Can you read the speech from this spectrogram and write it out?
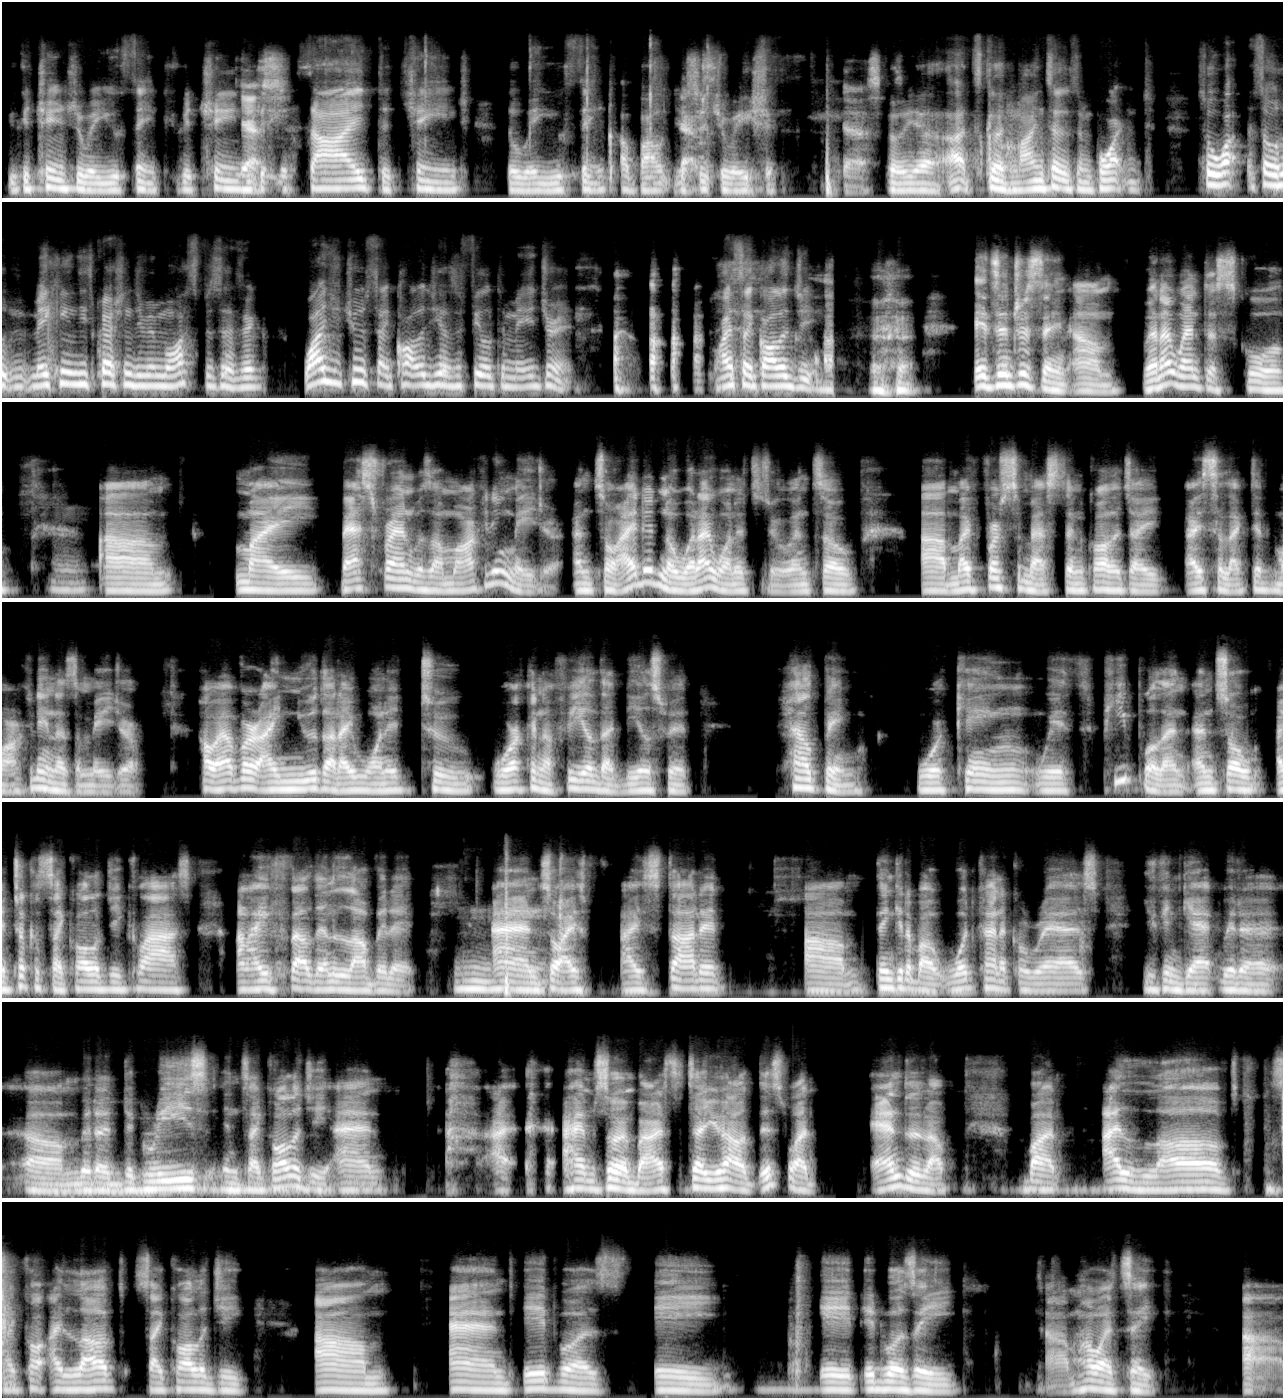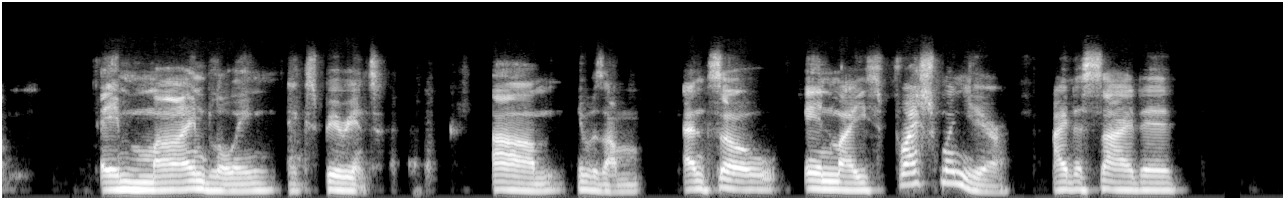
You could change the way you think. You could change. Yes. You could decide to change the way you think about your yes. situation. Yes. So yeah, that's good. Mindset is important. So what? So making these questions even more specific, why did you choose psychology as a field to major in? why psychology? It's interesting. Um, when I went to school, mm. um, my best friend was a marketing major, and so I didn't know what I wanted to do. And so, uh, my first semester in college, I I selected marketing as a major. However, I knew that I wanted to work in a field that deals with helping, working with people. And, and so I took a psychology class and I fell in love with it. Mm-hmm. And so I, I started um, thinking about what kind of careers you can get with a um, with a degrees in psychology. And I, I am so embarrassed to tell you how this one ended up, but I loved psycho I loved psychology um, and it was a it it was a um, how I'd say um, a mind blowing experience. Um, it was um, and so in my freshman year, I decided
